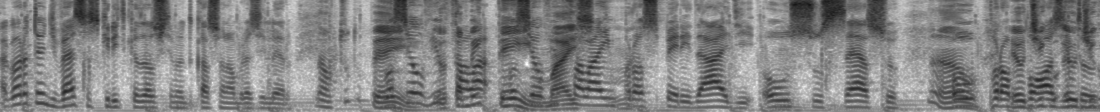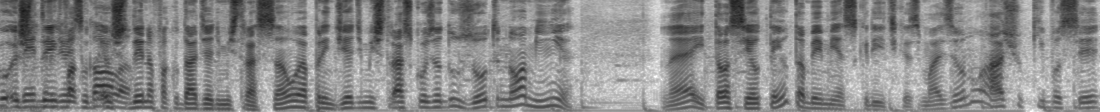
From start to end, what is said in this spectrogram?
Agora eu tenho diversas críticas ao sistema educacional brasileiro. Não, tudo bem. você ouviu eu falar, também tenho, você ouviu mas... falar em mas- prosperidade ou sucesso Não, ou propósito eu digo, eu digo, eu estudei, de facu- eu estudei na faculdade de administração, eu aprendi a administrar as coisas dos outros, não a minha. Né? Então, assim, eu tenho também minhas críticas, mas eu não acho que você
